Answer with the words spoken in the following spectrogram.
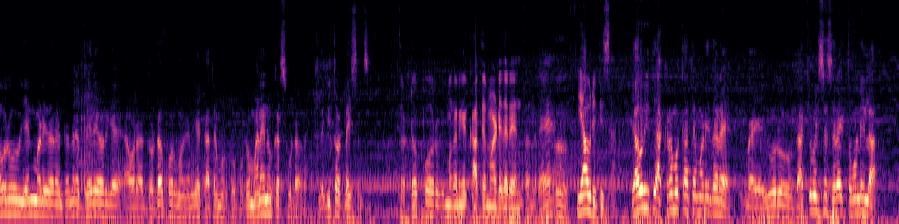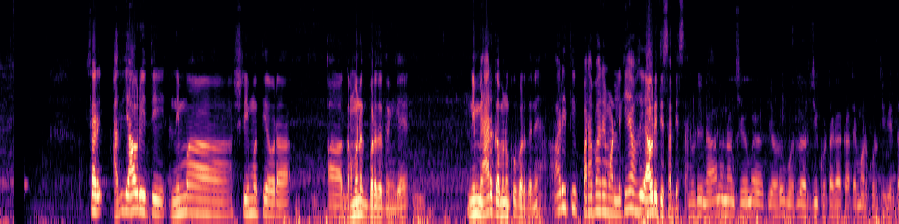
ಅವರು ಏನು ಮಾಡಿದ್ದಾರೆ ಅಂತಂದರೆ ಬೇರೆಯವ್ರಿಗೆ ಅವರ ದೊಡ್ಡಪ್ಪವ್ರ ಮಗನಿಗೆ ಖಾತೆ ಮಾಡ್ಕೊಬಿಟ್ಟು ಮನೆನೂ ಕಟ್ಸ್ಬಿಟ್ಟವ್ರೆ ವಿತೌಟ್ ಲೈಸೆನ್ಸ್ ದೊಡ್ಡಪ್ಪ ಅವ್ರ ಮಗನಿಗೆ ಖಾತೆ ಮಾಡಿದ್ದಾರೆ ಅಂತಂದರೆ ಯಾವ ರೀತಿ ಸರ್? ಯಾವ ರೀತಿ ಅಕ್ರಮ ಖಾತೆ ಮಾಡಿದ್ದಾರೆ? ಇವರು ಡಾಕ್ಯುಮೆಂಟ್ಸ್ ಸರಿಯಾಗಿ ತೊಗೊಂಡಿಲ್ಲ. ಸರಿ ಅದು ಯಾವ ರೀತಿ ನಿಮ್ಮ ಶ್ರೀಮತಿಯವರ ಆ, ಗಮನಕ್ಕೆ ಬರ್ದಂಗೆ ನಿಮ್ಮ ಯಾರ ಗಮನಕ್ಕೂ ಬರ್ದೇನೆ, ಆ ರೀತಿ ಪರಭಾರೆ ಮಾಡಲಿಕ್ಕೆ ಯಾವ ಯಾವ ರೀತಿ ಸಾಧ್ಯ ಸರ್? ನೋಡಿ, ನಾನು ನನ್ನ ಅವರು ಮೊದಲು ಅರ್ಜಿ ಕೊಟ್ಟಾಗ ಖಾತೆ ಮಾಡಿಕೊಡ್ತೀವಿ ಅಂತ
